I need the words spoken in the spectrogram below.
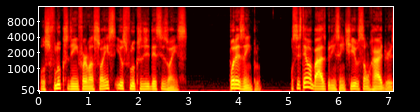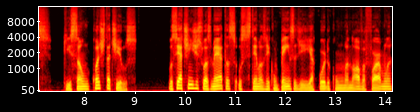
os fluxos de informações e os fluxos de decisões. Por exemplo, o sistema básico de incentivos são hardwares, que são quantitativos. Você atinge suas metas, o sistema recompensa de acordo com uma nova fórmula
